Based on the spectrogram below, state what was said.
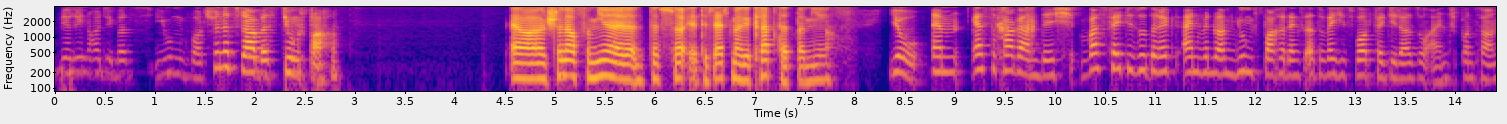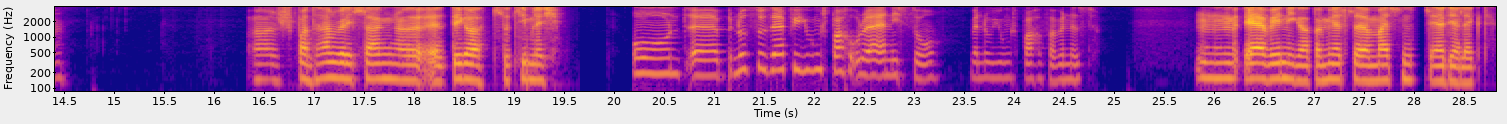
Wir reden heute über das Jugendwort. Schön, dass du da bist, Jugendsprache. Ja, schön auch von mir, dass das erstmal geklappt hat bei mir. Jo, ähm, erste Frage an dich. Was fällt dir so direkt ein, wenn du an Jugendsprache denkst? Also welches Wort fällt dir da so ein, spontan? Äh, spontan würde ich sagen, äh, äh, Digga, so ziemlich. Und äh, benutzt du sehr viel Jugendsprache oder eher nicht so, wenn du Jugendsprache verwendest? Mm, eher weniger. Bei mir ist äh, meistens eher Dialekt,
